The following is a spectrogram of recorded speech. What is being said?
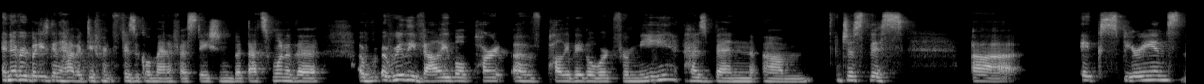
and everybody's going to have a different physical manifestation but that's one of the a, a really valuable part of polyvagal work for me has been um, just this uh, experience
